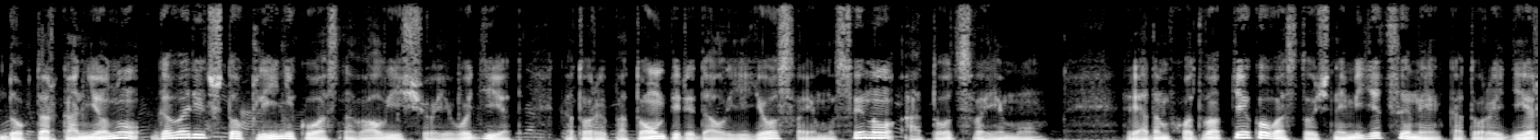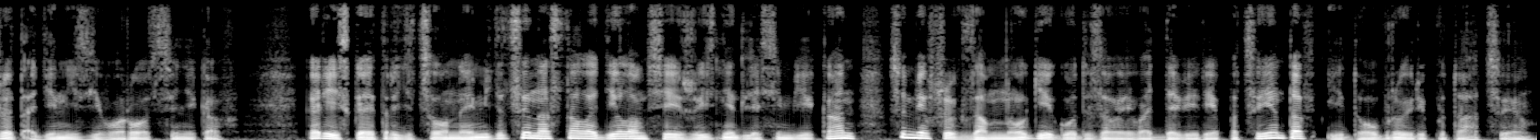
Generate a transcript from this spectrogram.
Доктор Каньону говорит, что клинику основал еще его дед, который потом передал ее своему сыну, а тот своему. Рядом вход в аптеку восточной медицины, который держит один из его родственников. Корейская традиционная медицина стала делом всей жизни для семьи Кан, сумевших за многие годы завоевать доверие пациентов и добрую репутацию.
